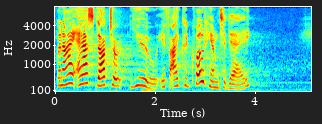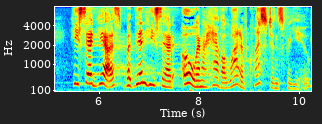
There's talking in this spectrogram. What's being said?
When I asked Dr. Yu if I could quote him today, he said yes, but then he said, Oh, and I have a lot of questions for you.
